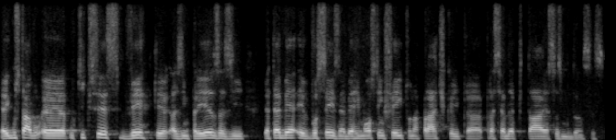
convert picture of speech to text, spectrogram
E aí, Gustavo, é, o que, que você vê que as empresas e, e até vocês, né, BR Malls, têm feito na prática para se adaptar a essas mudanças?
